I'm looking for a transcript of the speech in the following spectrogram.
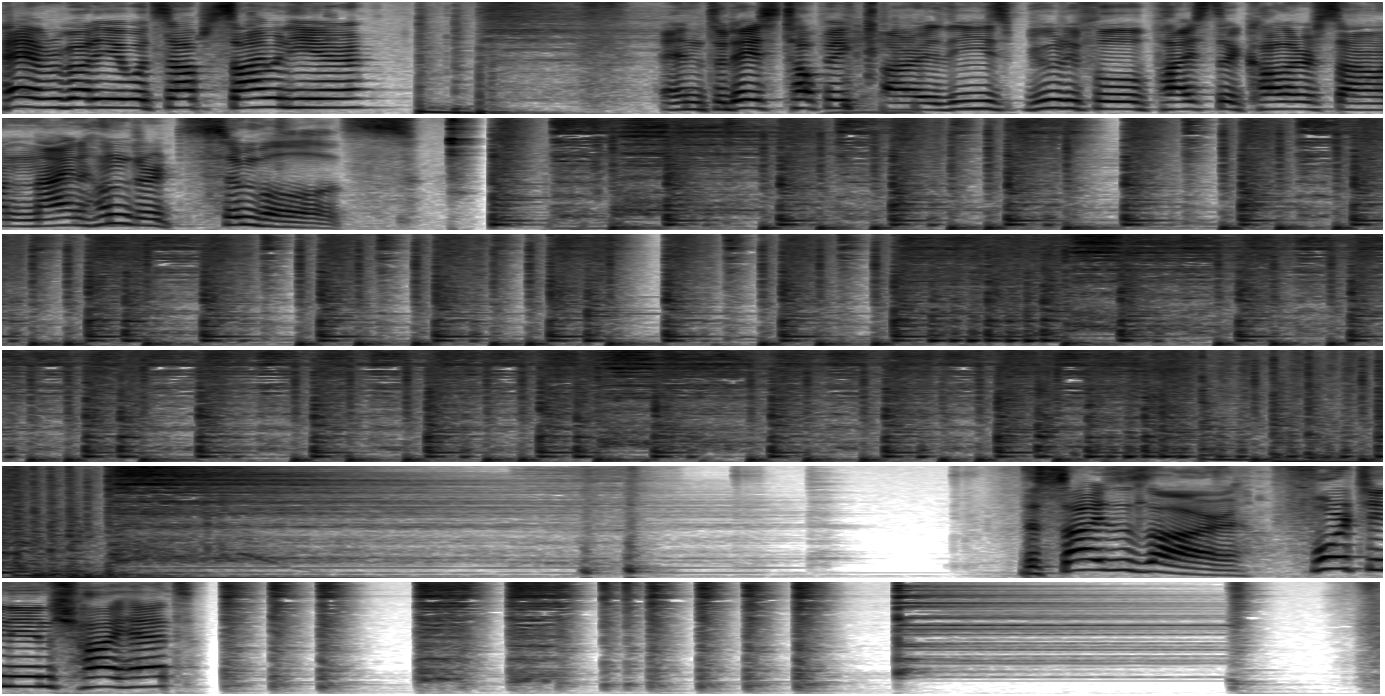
Hey everybody, what's up? Simon here. And today's topic are these beautiful Paiste Color Sound 900 cymbals. The sizes are 14 inch hi-hat,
